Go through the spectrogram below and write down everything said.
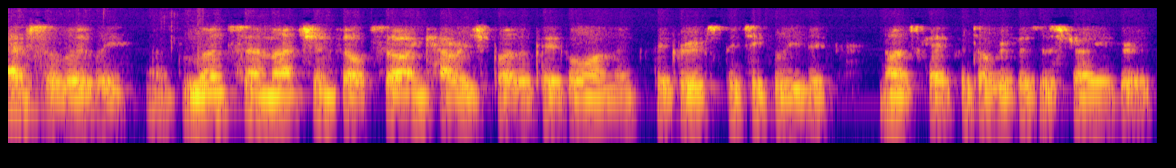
Absolutely. I've learnt so much and felt so encouraged by the people on the, the groups, particularly the Nightscape Photographers Australia group.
